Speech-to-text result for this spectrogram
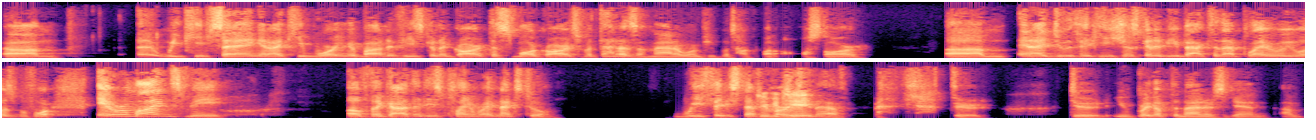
Um, we keep saying, and I keep worrying about if he's going to guard the small guards, but that doesn't matter when people talk about all star. Um, and I do think he's just going to be back to that player who he was before. It reminds me of the guy that he's playing right next to him. We think Steph Jimmy Curry's going to have, dude, dude. You bring up the Niners again. I'm,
